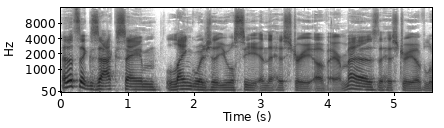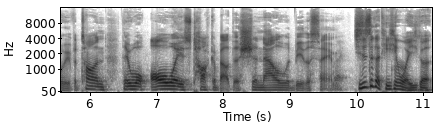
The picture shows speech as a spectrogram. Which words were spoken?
And that's the exact same language that you will see in the history of Hermes, the history of Louis Vuitton. They will always talk about this. Chanel would be the same. 其实这个提醒我一个，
